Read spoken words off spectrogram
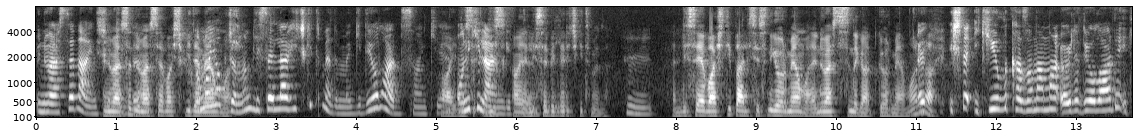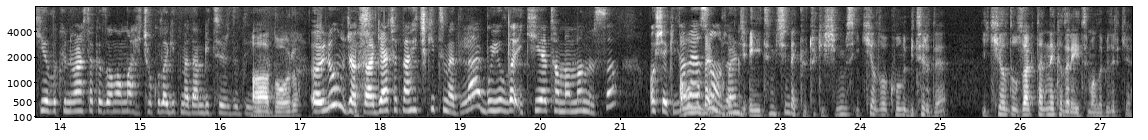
Üniversite de aynı şekilde. Üniversite üniversiteye başlayıp Ama gidemeyen yok var. canım liseliler hiç gitmedi mi? Gidiyorlardı sanki. Hayır, 12'ler lise- mi gitti? Aynen lise birler hiç gitmedi. Hmm. Yani liseye başlayıp daha lisesini görmeyen var. Yani üniversitesini de gör- görmeyen var E, da. işte iki yıllık kazananlar öyle diyorlardı. iki yıllık üniversite kazananlar hiç okula gitmeden bitirdi diye. Aa doğru. Öyle olacaklar. Gerçekten hiç gitmediler. Bu yılda ikiye tamamlanırsa o şekilde Ama mezun ben- olacak. bence eğitim için de kötü ki. Şimdi mesela iki yılda okulunu bitirdi. İki yılda uzaktan ne kadar eğitim alabilir ki?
